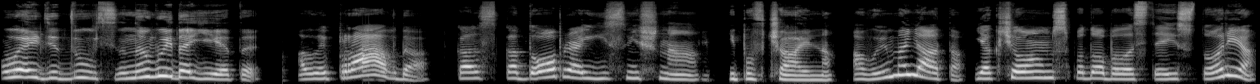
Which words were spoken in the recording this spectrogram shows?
Ой, дідусь, не видаєте. Але правда, казка добра і смішна, і повчальна. А ви, малята, якщо вам сподобалась ця історія,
